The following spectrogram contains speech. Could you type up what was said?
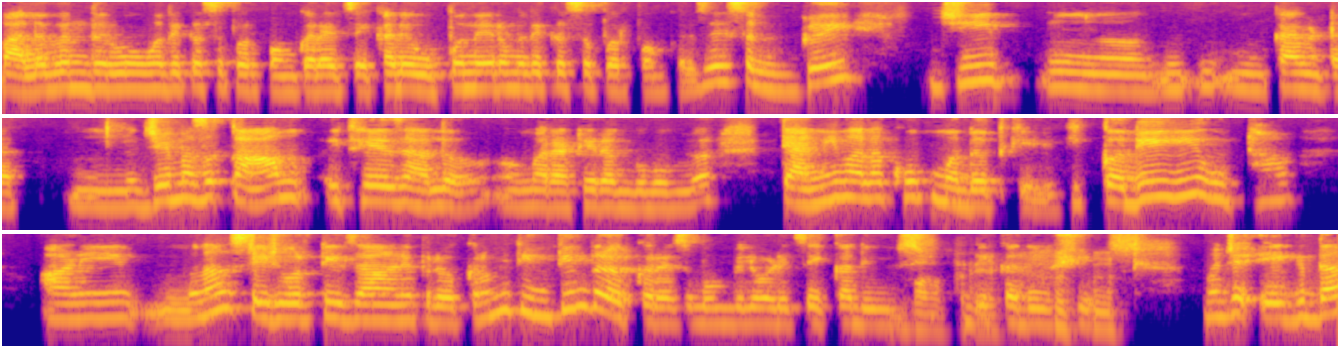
बालगंधर्वमध्ये कसं परफॉर्म करायचं एखाद्या ओपन एअरमध्ये कसं परफॉर्म करायचं हे सगळी जी काय म्हणतात जे माझं काम इथे झालं मराठी रंगभूमीवर त्यांनी मला खूप मदत केली की कधीही उठा आणि ना स्टेजवरती जा आणि प्रयोग करा. मी तीन तीन प्रयोग करायचो बोंबिलवाडीचे एका दिवशी एका दिवशी. म्हणजे एकदा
